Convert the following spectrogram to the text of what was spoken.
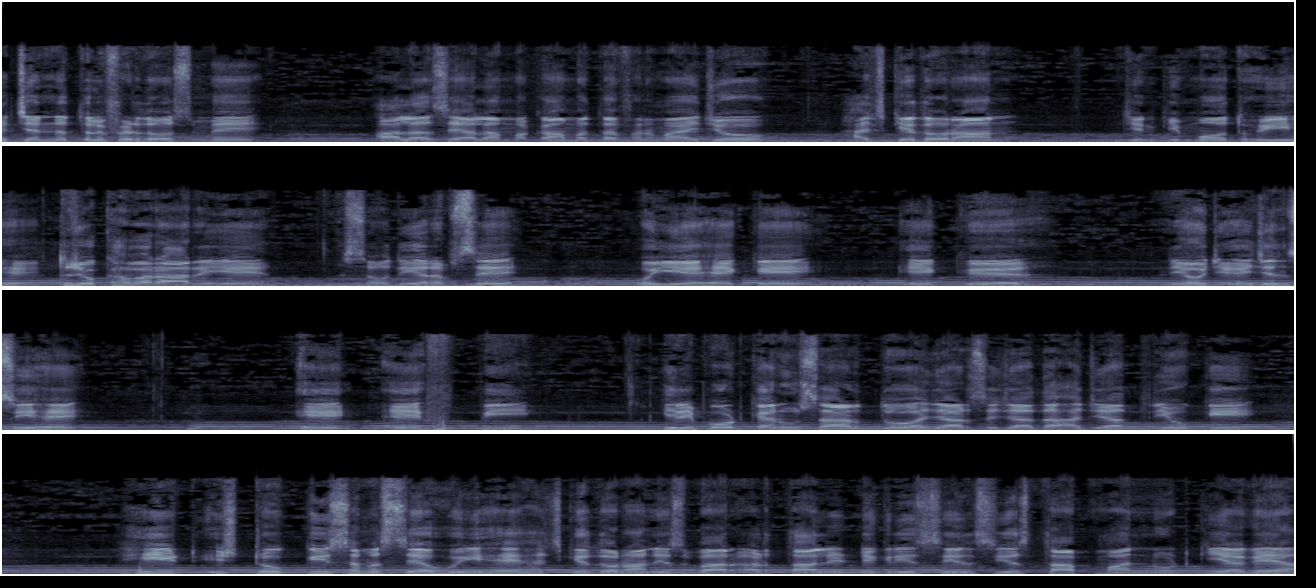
जन्नतुल फिरदौस में आला से आला मकाम अता फरमाए जो हज के दौरान जिनकी मौत हुई है। तो जो खबर आ रही है सऊदी अरब से, वो ये है कि एक न्यूज़ एजेंसी है एफ़ पी, की रिपोर्ट के अनुसार 2000 से ज़्यादा हज यात्रियों की हीट स्ट्रोक की समस्या हुई है। हज के दौरान इस बार 48 डिग्री सेल्सियस तापमान नोट किया गया।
